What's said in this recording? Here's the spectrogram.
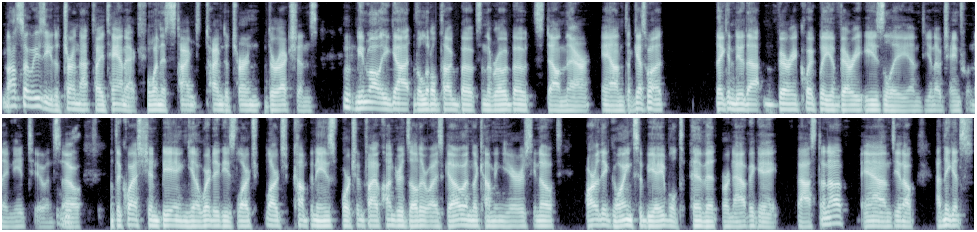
not so easy to turn that Titanic when it's time to, time to turn directions. Mm-hmm. Meanwhile, you got the little tugboats and the rowboats down there. And guess what? They can do that very quickly and very easily and, you know, change when they need to. And so mm-hmm. the question being, you know, where do these large, large companies, Fortune 500s otherwise go in the coming years? You know, are they going to be able to pivot or navigate fast enough? And, you know, I think it's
